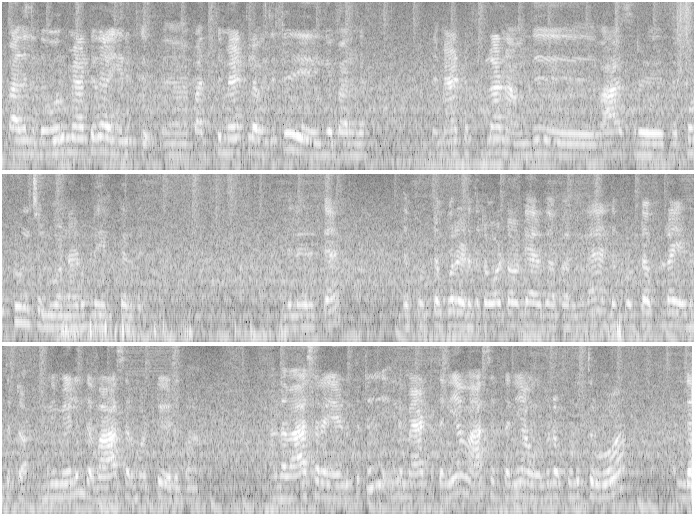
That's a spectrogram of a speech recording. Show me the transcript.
இப்போ அதில் இந்த ஒரு மேட்டு தான் இருக்குது பத்து மேட்டில் வந்துட்டு இங்கே பாருங்கள் இந்த மேட்டு ஃபுல்லாக நான் வந்து வாசரு இந்த பொட்டுன்னு சொல்லுவோம் நடுவில் இருக்கிறது. இதில் இருக்க இந்த பொட்டை பூரா எடுத்துட்டோம் ஓட்ட ஓட்டையாக இருக்கா பாருங்கள் இந்த பொட்டை ஃபுல்லாக எடுத்துட்டோம் இனிமேல் இந்த வாசர் மட்டும் எடுக்கணும். அந்த வாசரை எடுத்துட்டு இந்த மேட்டு தனியாக வாசர் தனியாக அவங்கக்கிட்ட கொடுத்துருவோம். இந்த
